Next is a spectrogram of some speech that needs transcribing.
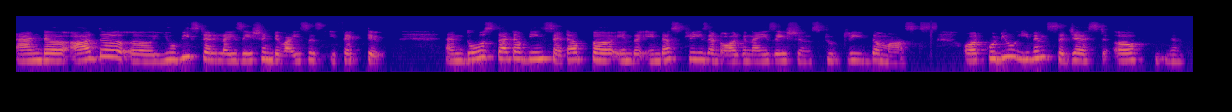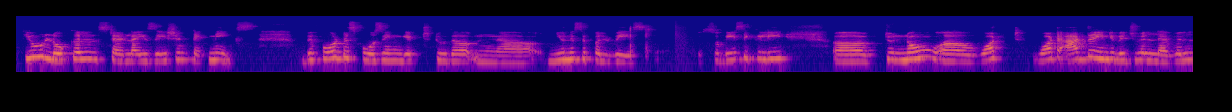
And uh, are the UV uh, sterilization devices effective? And those that are being set up uh, in the industries and organizations to treat the masks? Or could you even suggest a few local sterilization techniques before disposing it to the um, municipal waste? so basically uh, to know uh, what what at the individual level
